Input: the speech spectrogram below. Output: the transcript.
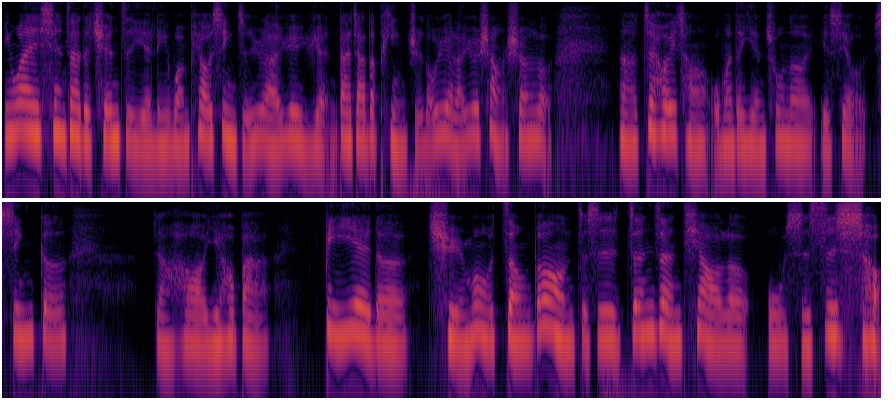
因为现在的圈子也离玩票性质越来越远，大家的品质都越来越上升了。那最后一场我们的演出呢，也是有新歌，然后以后把毕业的。曲目总共只是真正跳了五十四首，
